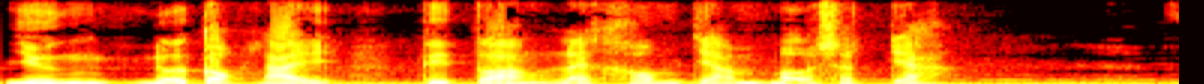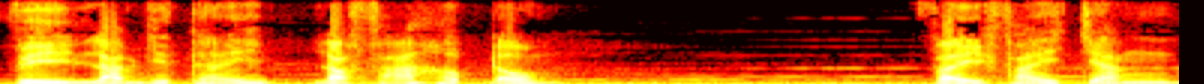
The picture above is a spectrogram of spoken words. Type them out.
Nhưng nửa còn lại thì Toàn lại không dám mở sách ra, Vì làm như thế là phá hợp đồng. Vậy phải chăng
